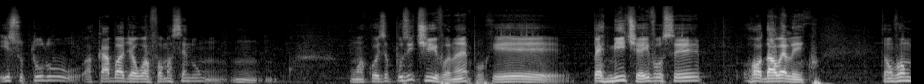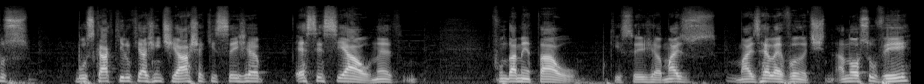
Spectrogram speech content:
isso tudo acaba de alguma forma sendo um- um- uma coisa positiva, né? Porque permite aí você rodar o elenco. Então vamos buscar aquilo que a gente acha que seja essencial, né? Fundamental, que seja mais, mais relevante. A nosso ver,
